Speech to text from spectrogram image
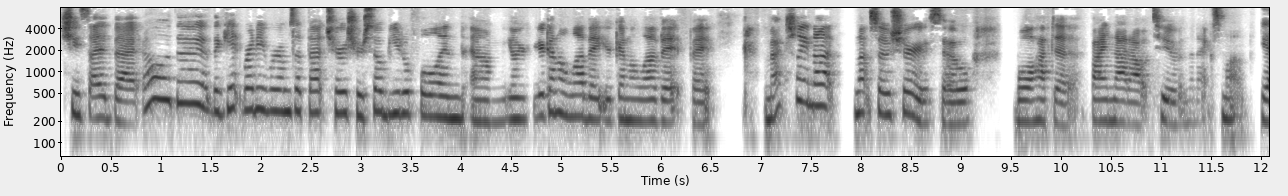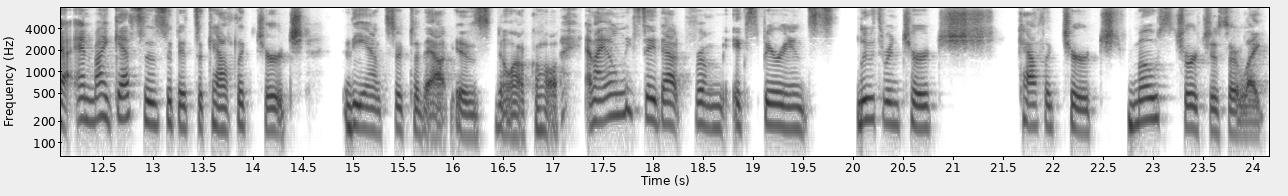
She said that oh the the get ready rooms at that church are so beautiful and um, you're you're gonna love it. You're gonna love it. But I'm actually not not so sure. So we'll have to find that out too in the next month. Yeah, and my guess is if it's a Catholic church, the answer to that is no alcohol. And I only say that from experience. Lutheran Church, Catholic Church, most churches are like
